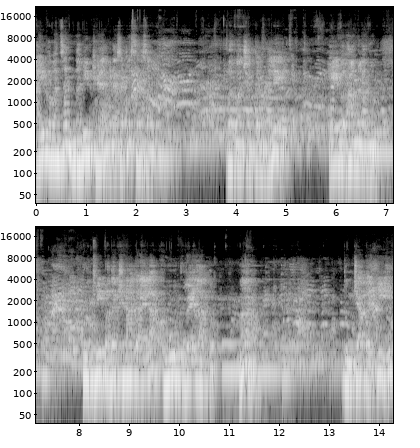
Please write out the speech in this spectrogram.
आई बाबांचा नवीन खेळ ऐकण्यासाठी सरसावले. भगवान शंकर म्हणाले हे बघा मुलांनो पृथ्वी प्रदक्षिणा करायला खूप वेळ लागतो. हा? तुमच्यापैकी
